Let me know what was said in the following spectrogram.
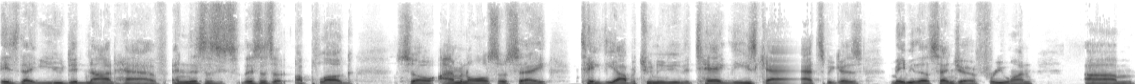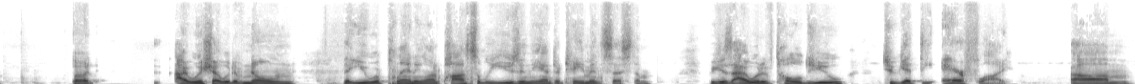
Is that you did not have, and this is this is a, a plug. So I'm going to also say take the opportunity to tag these cats because maybe they'll send you a free one. Um, but I wish I would have known that you were planning on possibly using the entertainment system because I would have told you to get the Airfly. Um,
